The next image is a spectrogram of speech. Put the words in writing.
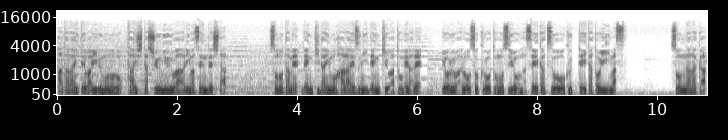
働いてはいるものの大した収入はありませんでした。そのため電気代も払えずに電気は止められ、夜はろうそくを灯すような生活を送っていたといいます。そんな中、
